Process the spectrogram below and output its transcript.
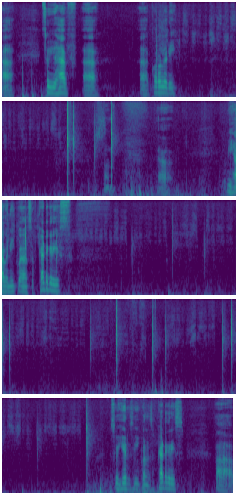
uh, so you have uh, uh, corollary. Um, we have an equivalence of categories. So here is the equivalence of categories. Uh,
